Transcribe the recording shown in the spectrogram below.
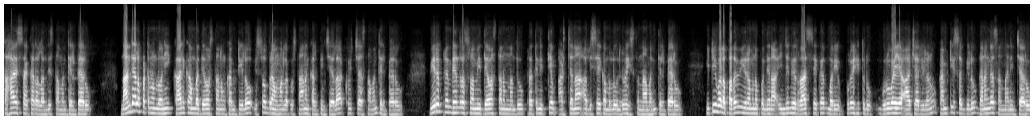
సహాయ సహకారాలు అందిస్తామని తెలిపారు. నంద్యాల పట్టణంలోని కాళికాంబ దేవస్థానం కమిటీలో విశ్వబ్రాహ్మణులకు స్థానం కల్పించేలా కృషి చేస్తామని తెలిపారు. వీరబ్రహ్మేంద్ర స్వామి దేవస్థానం నందు ప్రతినిత్యం అర్చన అభిషేకములు నిర్వహిస్తున్నామని తెలిపారు. ఇటీవల పదవి విరమణ పొందిన ఇంజనీర్ రాజశేఖర్ మరియు పురోహితుడు గురువయ్య ఆచార్యులను కమిటీ సభ్యులు ఘనంగా సన్మానించారు.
